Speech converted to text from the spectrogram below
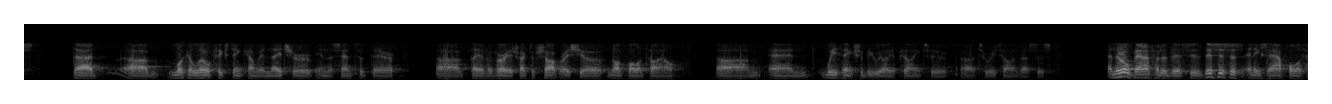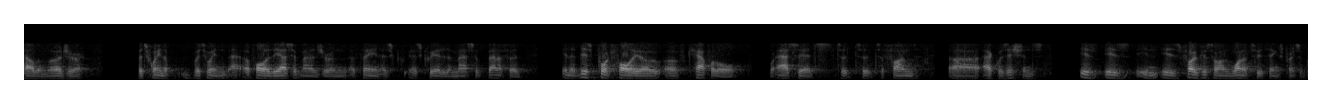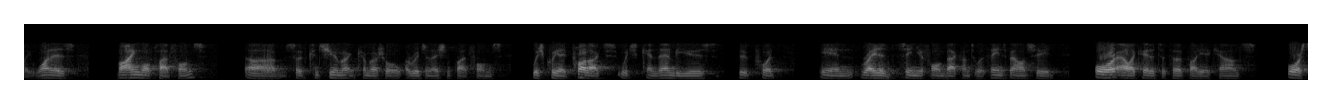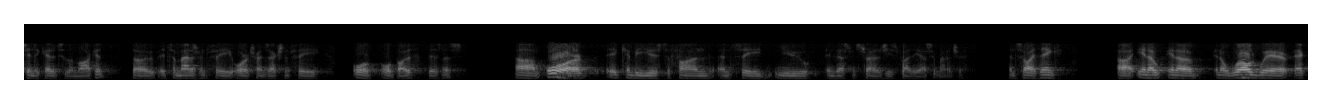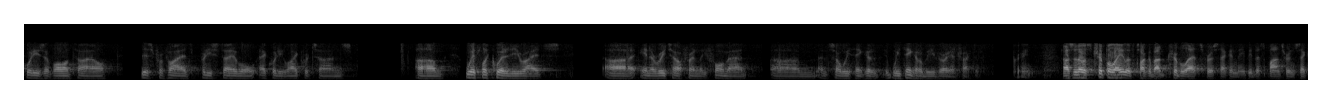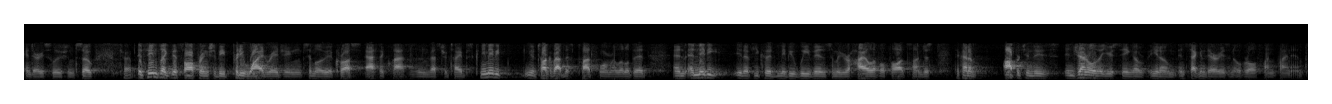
that um, look a little fixed income in nature in the sense that Uh, they have a very attractive Sharpe ratio, not volatile, um, and we think should be really appealing to uh to retail investors. And the real benefit of this is this is just an example of how the merger between uh, Apollo, the asset manager, and Athene has has created a massive benefit in that this portfolio of capital or assets to fund uh, acquisitions is focused on one of two things principally. One is buying more platforms, Uh, so consumer and commercial origination platforms, which create products which can then be used to put in rated senior form back onto Athene's balance sheet or allocated to third-party accounts or syndicated to the market. So it's a management fee or a transaction fee or both business. Um, or it can be used to fund and seed new investment strategies by the asset manager. And so I think Uh, in a world where equities are volatile, this provides pretty stable equity-like returns um, with liquidity rights uh, in a retail-friendly format. Um and so we think it we think it'll be very attractive. Great. Uh, so that was AAA. Let's talk about SSS for a second, maybe the sponsor and secondary solution. Sure. It seems like this offering should be pretty wide-ranging, similarly across asset classes and investor types. Can you maybe, you know, talk about this platform a little bit? And maybe, you know, if you could maybe weave in some of your high-level thoughts on just the kind of opportunities in general that you're seeing, uh, you know, in secondaries and overall fund finance.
